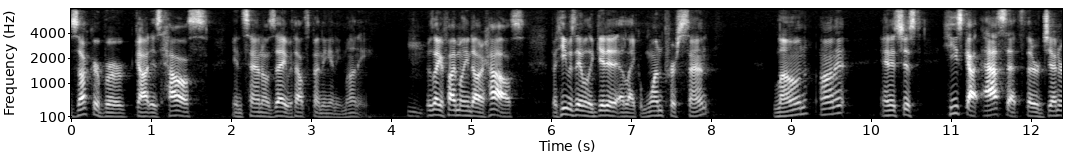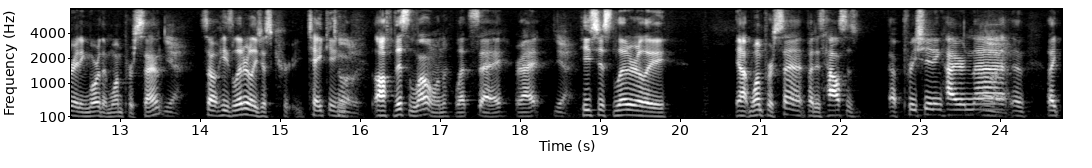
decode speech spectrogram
Zuckerberg got his house in San Jose without spending any money. Hmm. It was like a five million dollar house, but he was able to get it at like one percent loan on it, and it's just he's got assets that are generating more than one percent. Yeah. So he's literally just cr- taking Totally. off this loan, let's say, right? Yeah. He's just literally at one percent, but his house is appreciating higher than that, yeah. and like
